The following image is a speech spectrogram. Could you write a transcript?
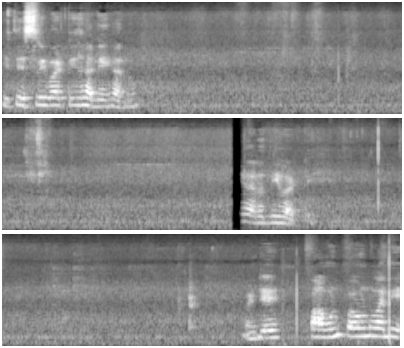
ही तिसरी वाटी झाली घालू अर्धी वाटी म्हणजे पाऊण पाऊण वाली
